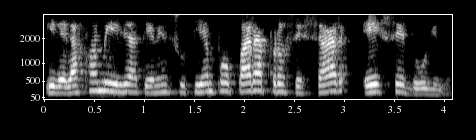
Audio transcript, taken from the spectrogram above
y de la familia tienen su tiempo para procesar ese duelo.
